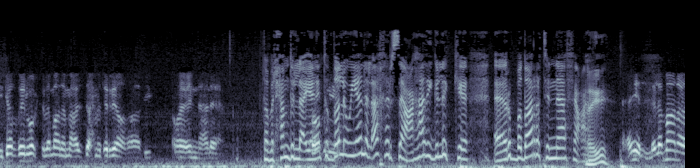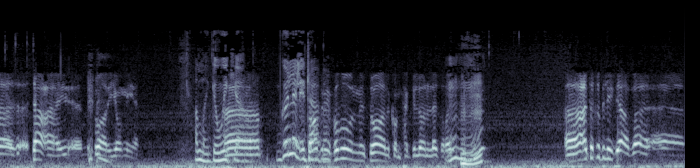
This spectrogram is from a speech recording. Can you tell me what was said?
يقضي الوقت الامانه مع زحمة الرياض هذه الله يعيننا عليها. طب الحمد لله يعني انت. تظل ويانا لآخر ساعة هذه يقول لك آه، رب ضارة نافعه اي هي للأمانة ساعة مشواري يوميا. الله يقويك يا رب. آه، قول لي صابني الاجابه فضول من سؤالكم حق اللون الأزرق. آه، أعتقد الإجابة آه،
